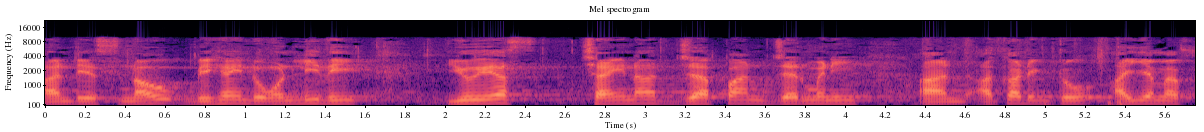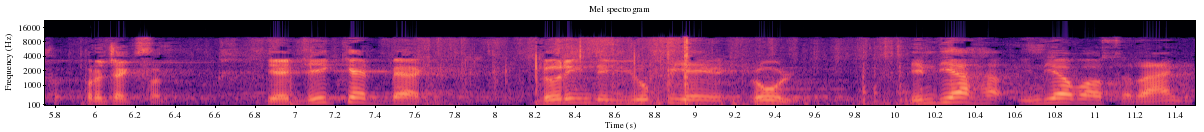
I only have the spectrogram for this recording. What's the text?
and is now behind only the US, China, Japan, Germany, and according to IMF projection. A decade back, during the UPA rule, India, India was ranked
